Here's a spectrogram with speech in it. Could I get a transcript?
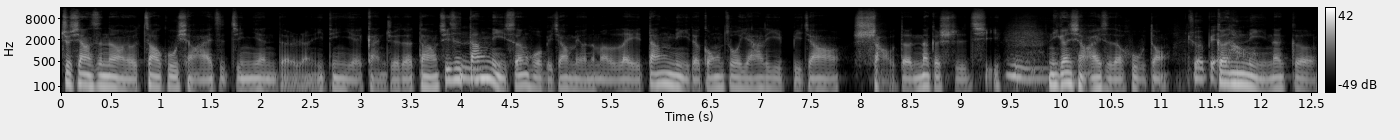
就像是那种有照顾小孩子经验的人，一定也感觉得到。其实，当你生活比较没有那么累，嗯、当你的工作压力比较少的那个时期，嗯，你跟小孩子的互动，就跟你那个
